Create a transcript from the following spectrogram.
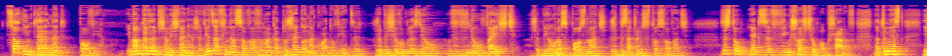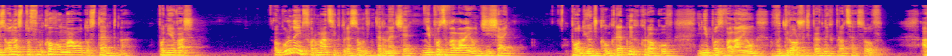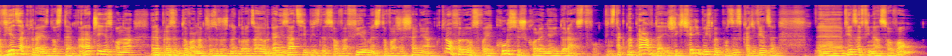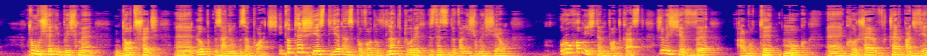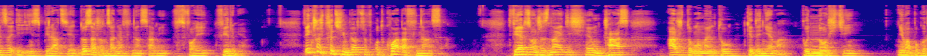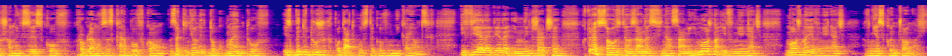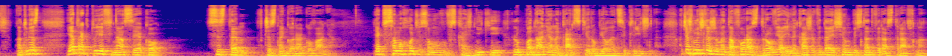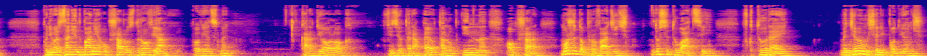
co internet powie. I mam pewne przemyślenia, że wiedza finansowa wymaga dużego nakładu wiedzy, żeby się w ogóle z nią, w nią wejść, żeby ją rozpoznać, żeby zacząć stosować. Zresztą jak ze większością obszarów. Natomiast jest ona stosunkowo mało dostępna, ponieważ ogólne informacje, które są w internecie, nie pozwalają dzisiaj podjąć konkretnych kroków i nie pozwalają wdrożyć pewnych procesów. A wiedza, która jest dostępna, raczej jest ona reprezentowana przez różnego rodzaju organizacje biznesowe, firmy, stowarzyszenia, które oferują swoje kursy, szkolenia i doradztwo. Więc tak naprawdę, jeżeli chcielibyśmy pozyskać wiedzę, e, wiedzę finansową, to musielibyśmy dotrzeć e, lub za nią zapłacić. I to też jest jeden z powodów, dla których zdecydowaliśmy się uruchomić ten podcast, żebyście wy albo ty mógł e, czerpać wiedzę i inspirację do zarządzania finansami w swojej firmie. Większość przedsiębiorców odkłada finanse. Twierdzą, że znajdzie się czas aż do momentu, kiedy nie ma płynności, nie ma pogorszonych zysków, problemów ze skarbówką, zaginionych dokumentów, i zbyt dużych podatków z tego wynikających. I wiele, wiele innych rzeczy, które są związane z finansami i można je wymieniać, można je wymieniać w nieskończoność. Natomiast ja traktuję finanse jako system wczesnego reagowania. Jak w samochodzie są wskaźniki lub badania lekarskie robione cykliczne. Chociaż myślę, że metafora zdrowia i lekarzy wydaje się być nad wyraz trafna, ponieważ zaniedbanie obszaru zdrowia, powiedzmy, kardiolog, fizjoterapeuta lub inny obszar może doprowadzić do sytuacji, w której będziemy musieli podjąć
